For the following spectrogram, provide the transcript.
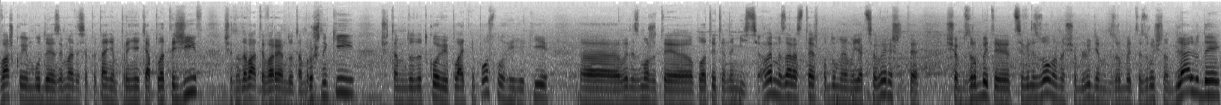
важко їм буде займатися питанням прийняття платежів, чи надавати в оренду там рушники, чи там додаткові платні послуги, які е, ви не зможете оплатити на місці. Але ми зараз теж подумаємо, як це вирішити, щоб зробити цивілізовано, щоб людям зробити зручно для людей,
